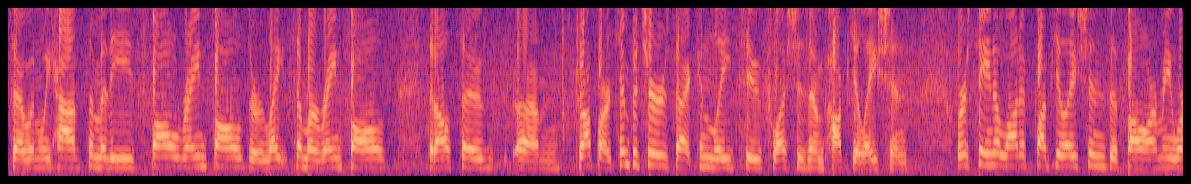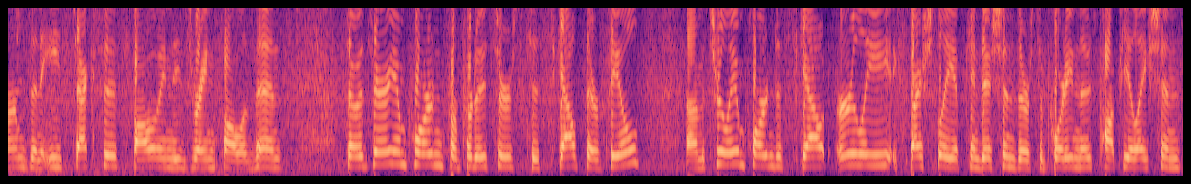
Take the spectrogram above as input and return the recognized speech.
so when we have some of these fall rainfalls or late summer rainfalls that also um, drop our temperatures, that can lead to flushes in populations. We're seeing a lot of populations of fall armyworms in East Texas following these rainfall events. So it's very important for producers to scout their fields. Um, it's really important to scout early, especially if conditions are supporting those populations,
